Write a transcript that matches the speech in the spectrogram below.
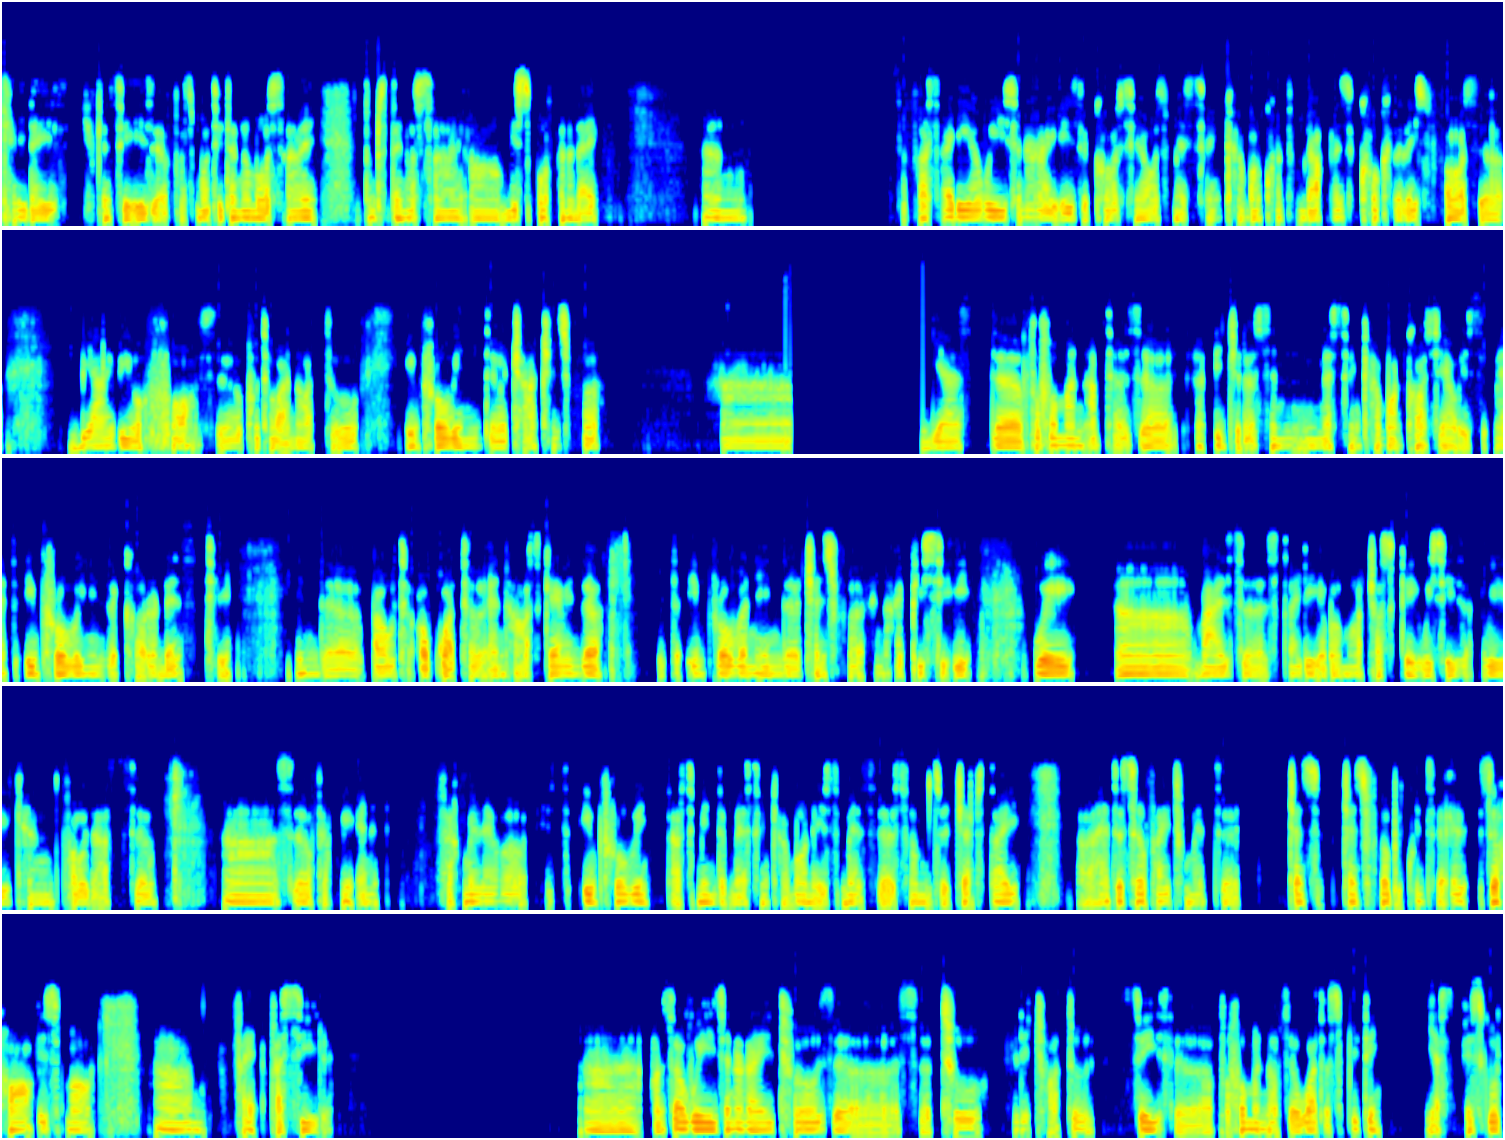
candidates you can see is a first more phosphotitanomoxide, tungstenoxide, or bismuth vanadate. And the first idea we generate is the core cells missing carbon quantum a co-catalyst for the behavior for the photoanode to improving the charge transfer. Uh, yes, the performance after the uh, introduction missing carbon core cell is improving the current density in the bout of water and how scaling the improvement in the transfer and IPCE. We uh, by the study about Mott-Schottky, we see that we can found that the uh, the Fermi and Fermi level is improving. That means the mass and carbon is measured some the jet state uh, at the surface to make the trans transfer between the the hole is more um, facile. Also, we generate the, the two electrode to see the performance of the water splitting. Yes, it's good.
